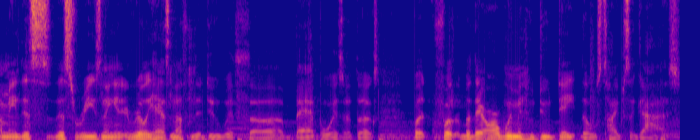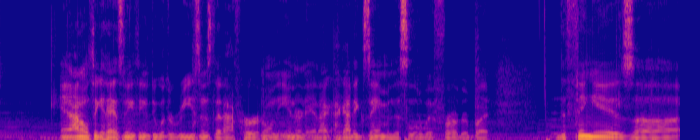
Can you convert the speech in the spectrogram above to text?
I mean, this this reasoning, it really has nothing to do with uh, bad boys or thugs. But for but there are women who do date those types of guys and I don't think it has anything to do with the reasons that I've heard on the internet. I, I got to examine this a little bit further, but the thing is, uh,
